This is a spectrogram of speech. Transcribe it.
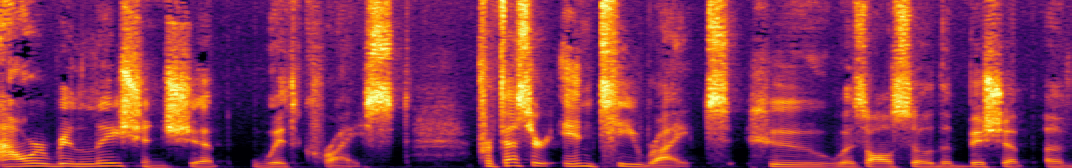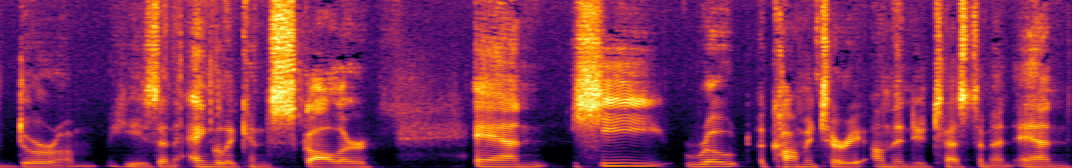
our relationship with Christ. Professor N.T. Wright, who was also the Bishop of Durham, he's an Anglican scholar, and he wrote a commentary on the New Testament. And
